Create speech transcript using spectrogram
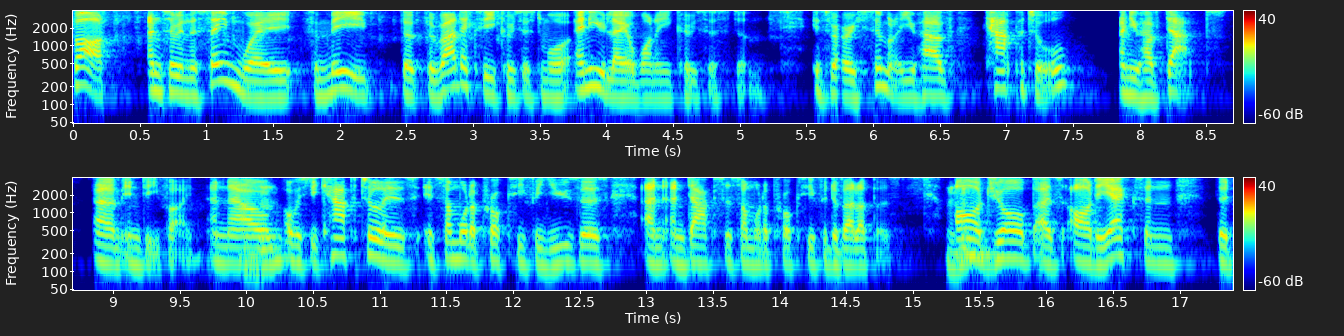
But, and so in the same way, for me, the, the Radix ecosystem or any layer one ecosystem is very similar. You have capital and you have dApps um, in DeFi. And now, Mhm. obviously, capital is, is somewhat a proxy for users and, and dApps are somewhat a proxy for developers. Our job as RDX and the,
